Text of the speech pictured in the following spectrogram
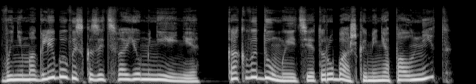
вы не могли бы высказать свое мнение? Как вы думаете, эта рубашка меня полнит?»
